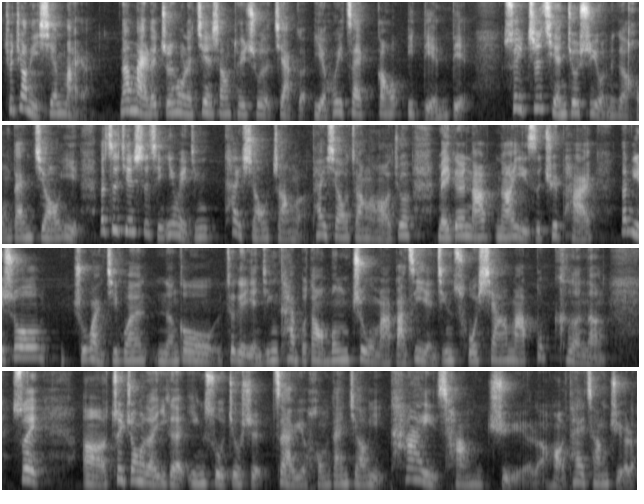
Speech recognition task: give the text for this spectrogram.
就叫你先买了。那买了之后呢，建商推出的价格也会再高一点点，所以之前就是有那个红单交易。那这件事情因为已经太嚣张了，太嚣张了哈，就每个人拿拿椅子去排。那你说主管机关能够这个眼睛看不到蒙住吗？把自己眼睛戳瞎吗？不可能。所以呃，最重要的一个因素就是在于红单交易太猖獗了哈，太猖獗了。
